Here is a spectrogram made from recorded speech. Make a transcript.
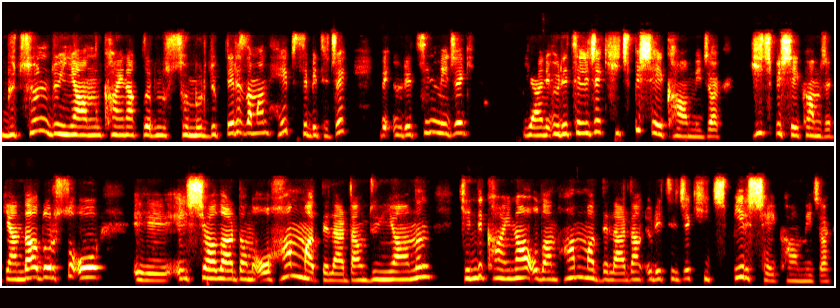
bütün dünyanın kaynaklarını sömürdükleri zaman hepsi bitecek ve üretilmeyecek yani üretilecek hiçbir şey kalmayacak. Hiçbir şey kalmayacak. Yani daha doğrusu o e, eşyalardan, o ham maddelerden, dünyanın kendi kaynağı olan ham maddelerden üretilecek hiçbir şey kalmayacak.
